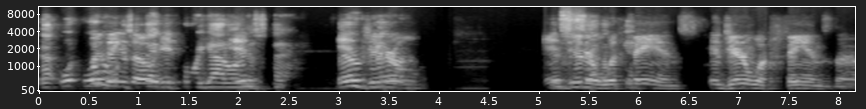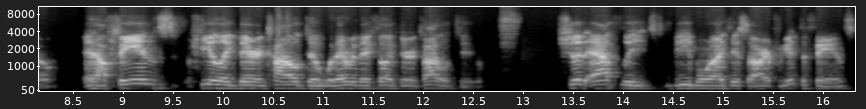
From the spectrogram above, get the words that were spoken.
Uh, what what thing is, though, before we got on in, this thing? In general, in general, with fans, in general, with fans though, and how fans feel like they're entitled to whatever they feel like they're entitled to should athletes be more like this? All right, forget the fans.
